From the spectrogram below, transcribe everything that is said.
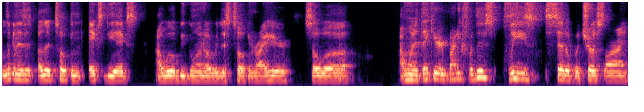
Looking at this other token, XDX, I will be going over this token right here. So uh, I want to thank everybody for this. Please set up a trust line.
